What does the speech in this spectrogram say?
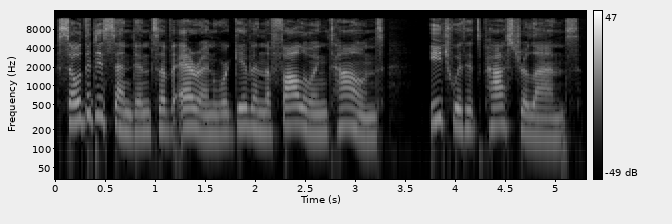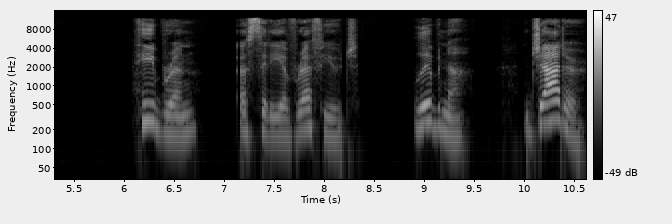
So the descendants of Aaron were given the following towns each with its pasture lands. Hebron, a city of refuge, Libnah, Jattir,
